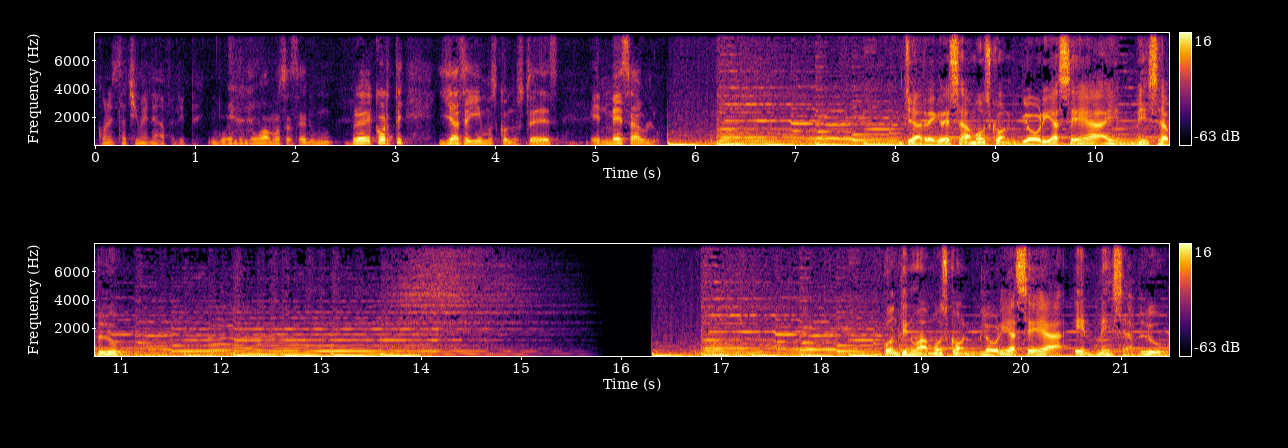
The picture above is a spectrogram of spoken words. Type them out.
con esta chimenea, Felipe. Bueno, nos vamos a hacer un breve corte y ya seguimos con ustedes en Mesa Blue. Ya regresamos con Gloria Sea en Mesa Blue. Continuamos con Gloria Sea en Mesa Blue.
